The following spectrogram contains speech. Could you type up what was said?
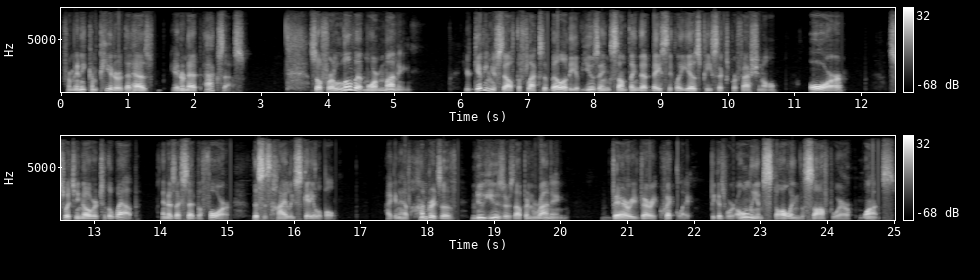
from any computer that has internet access. So for a little bit more money, you're giving yourself the flexibility of using something that basically is P6 Professional or switching over to the web. And as I said before, this is highly scalable. I can have hundreds of new users up and running very, very quickly because we're only installing the software once.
